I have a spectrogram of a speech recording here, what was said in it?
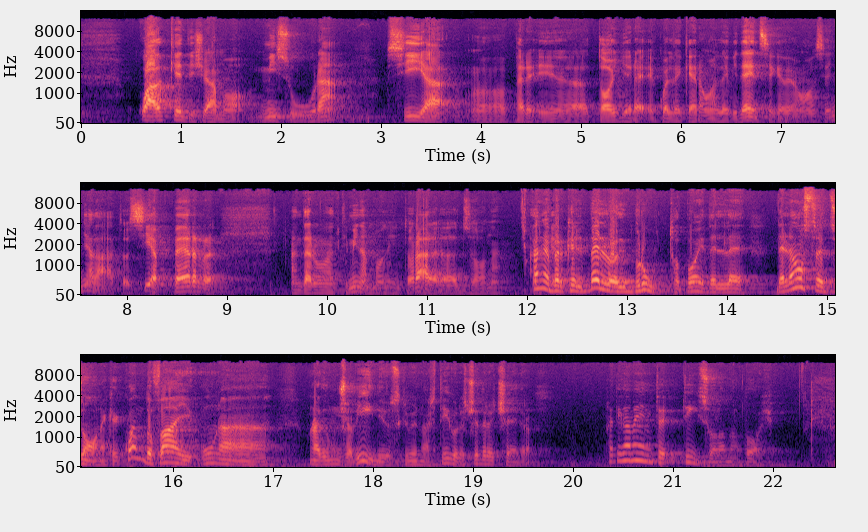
qualche diciamo, misura sia uh, per uh, togliere quelle che erano le evidenze che avevamo segnalato, sia per andare un attimino a monitorare la zona. Perché... Anche perché il bello e il brutto poi delle, delle nostre zone, che quando fai una, una denuncia video, scrivi un articolo, eccetera, eccetera, praticamente ti isolano poi.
